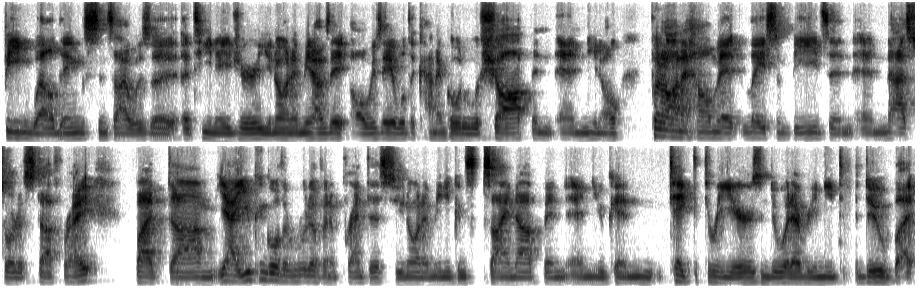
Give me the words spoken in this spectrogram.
been welding since i was a, a teenager you know what i mean? I was a, always able to kind of go to a shop and and you know put on a helmet lay some beads and and that sort of stuff right but um, yeah, you can go the route of an apprentice. You know what I mean? You can sign up and, and you can take the three years and do whatever you need to do. But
